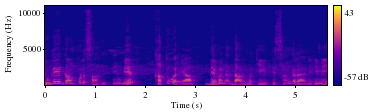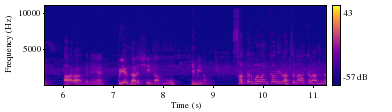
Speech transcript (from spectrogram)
යුගයේ ගම්පොළ සාහිත්‍ය යුගයේ කතුවරයා දෙවන ධර්ම කීර්ති සංඝරාජ හිමි ආරාධනය ප්‍රියදර්ශී නම් වූ හිමි නම. සද්ධර්ම අලංකාරය රචනා කරන්න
